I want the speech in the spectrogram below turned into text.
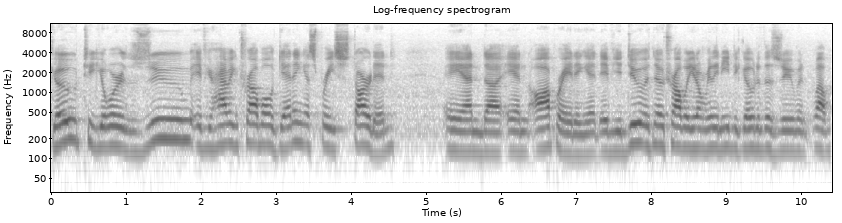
go to your Zoom if you're having trouble getting Esprit started and uh, and operating it. If you do it with no trouble, you don't really need to go to the Zoom and well,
